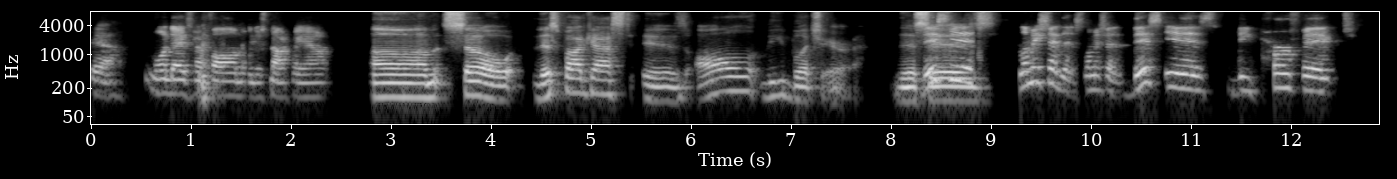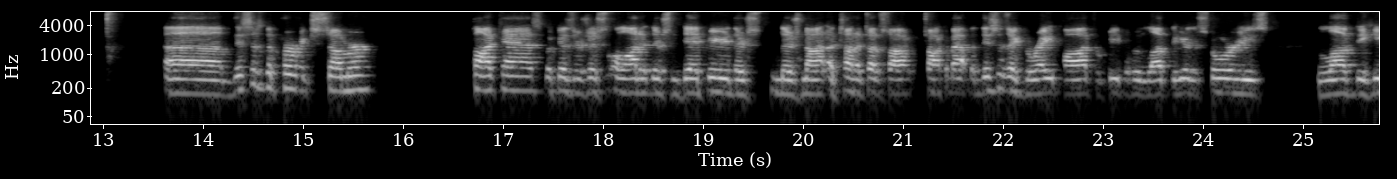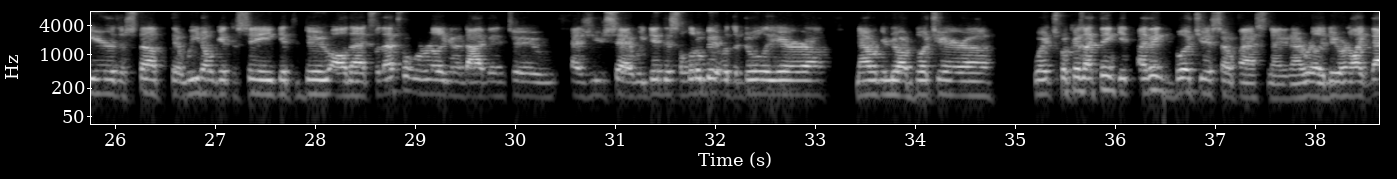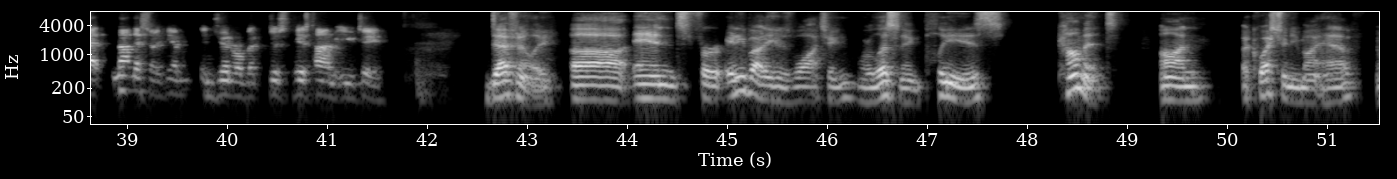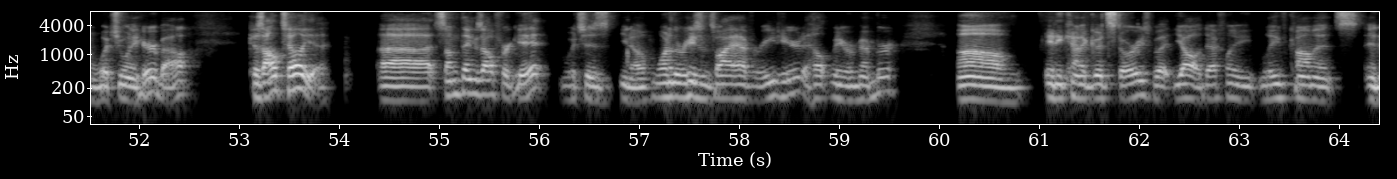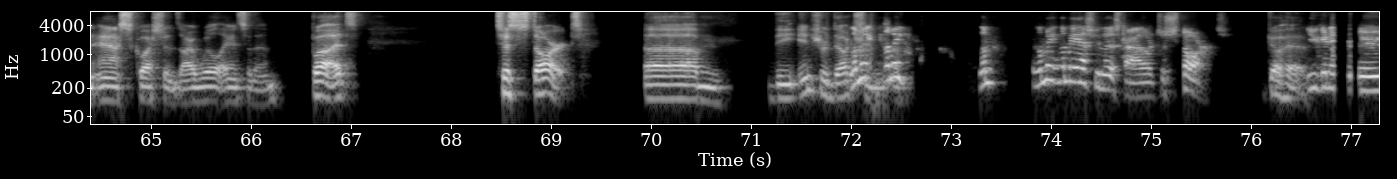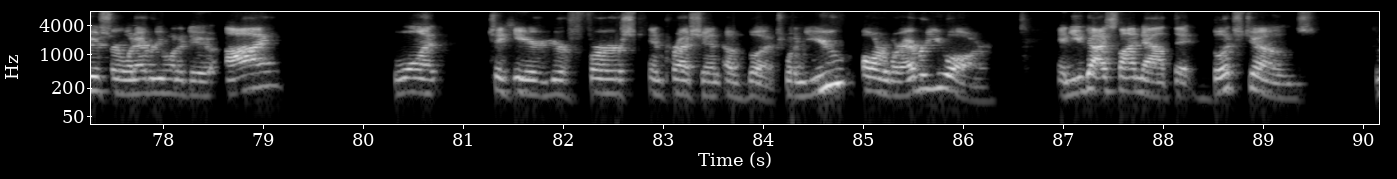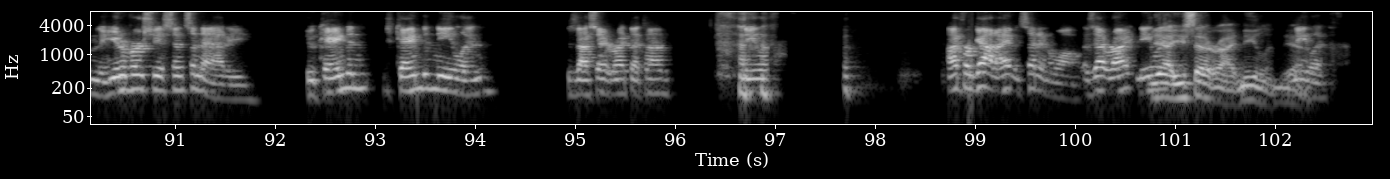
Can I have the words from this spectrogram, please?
Yeah. One day it's going to fall on me and just knock me out. Um, so this podcast is all the Butch era. This, This is, is- let me say this. Let me say this. this is the perfect. Uh, this is the perfect summer podcast because there's just a lot of there's some dead period. There's there's not a ton of stuff to talk, talk about, but this is a great pod for people who love to hear the stories, love to hear the stuff that we don't get to see, get to do all that. So that's what we're really going to dive into. As you said, we did this a little bit with the Dooley era. Now we're going to do our Butch era which because I think it, I think Butch is so fascinating. I really do, or like that. Not necessarily him in general, but just his time at UT. Definitely. Uh, and for anybody who's watching or listening, please comment on a question you might have and what you want to hear about. Because I'll tell you, uh, some things I'll forget, which is, you know, one of the reasons why I have Reed here to help me remember um, any kind of good stories. But y'all definitely leave comments and ask questions. I will answer them. But to start, um, the introduction. Let me let me let me let me let me ask you this, Kyler, to start. Go ahead. You can introduce or whatever you want to do. I want to hear your first impression of Butch when you are wherever you are, and you guys find out that Butch Jones from the University of Cincinnati, who came to came to Neyland, did I say it right that time? Neyland. I forgot. I haven't said it in a while. Is that right? Neyland? Yeah, you said it right. Neyland. Yeah. Neyland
